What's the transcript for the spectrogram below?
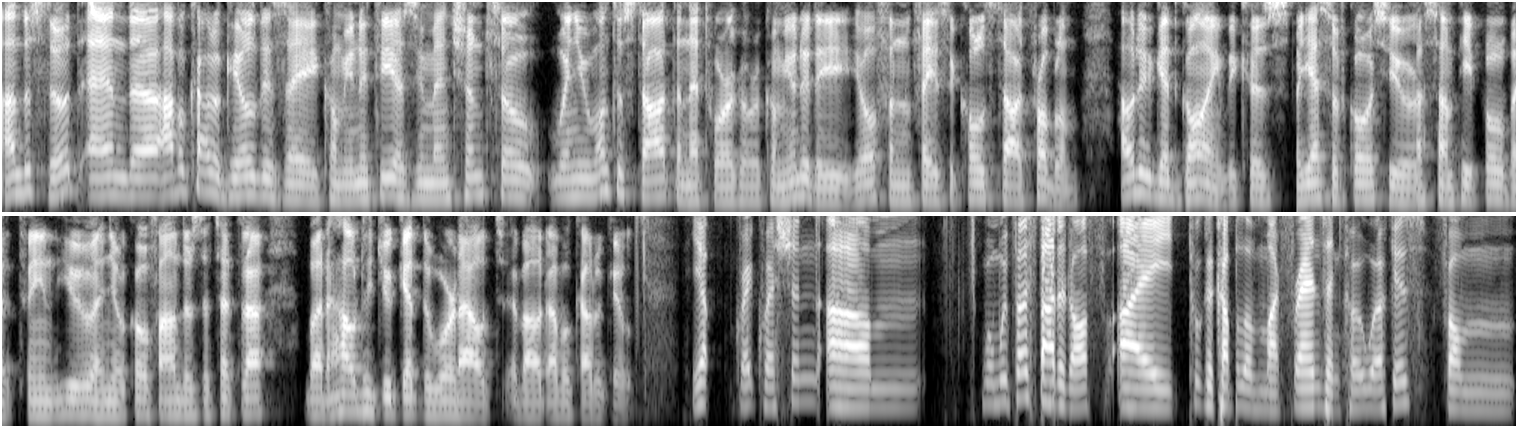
Understood. And uh, Avocado Guild is a community, as you mentioned. So when you want to start a network or a community, you often face a cold start problem. How do you get going? Because yes, of course, you are some people between you and your co-founders, etc. But how did you get the word out about Avocado Guild? Yep, great question. Um, when we first started off, I took a couple of my friends and co-workers from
